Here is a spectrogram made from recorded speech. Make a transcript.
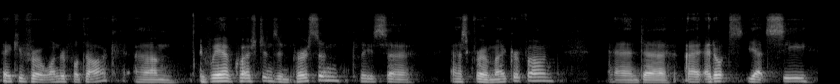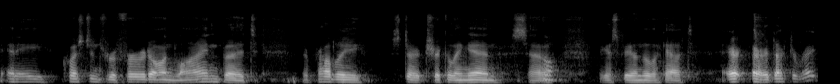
Thank you for a wonderful talk. Um, If we have questions in person, please uh, ask for a microphone. And uh, I I don't yet see any questions referred online, but they'll probably start trickling in. So. I guess be on the lookout. Er- er, Dr. Wright?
